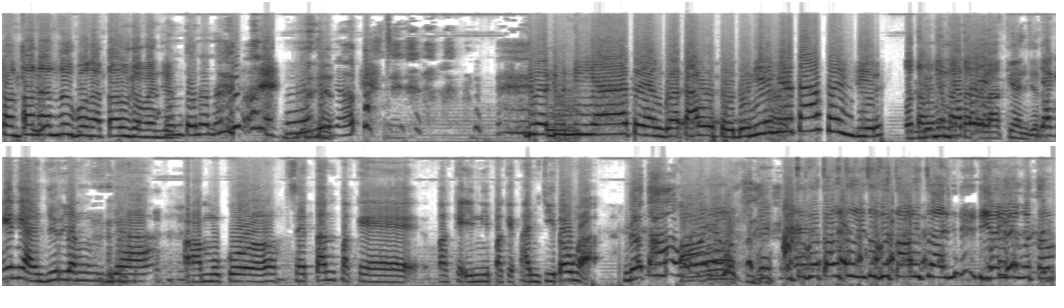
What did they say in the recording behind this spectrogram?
Tontonan lu gua gak tahu gak anjir. tontonan apa dunia nyata Dua dunia tuh yang gua tahu tuh. Dunia nyata apa anjir? Gua Dunia mata nyata- lelaki anjir. Yang ini anjir yang dia uh, mukul setan pakai pakai ini pakai panci tahu nggak? Nggak tahu Oh, eh, itu gua tahu tuh, itu gua tahu itu anjir. Iya iya gua tahu.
